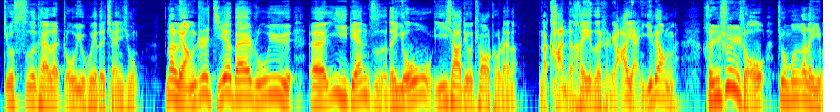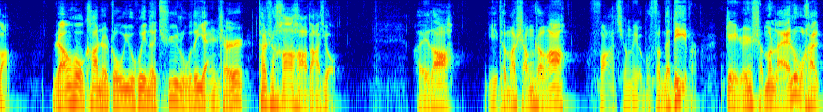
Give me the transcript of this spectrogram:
就撕开了周玉慧的前胸。那两只洁白如玉、呃一点紫的尤物一下就跳出来了，那看的黑子是俩眼一亮啊，很顺手就摸了一把，然后看着周玉慧那屈辱的眼神他是哈哈大笑。黑子，你他妈省省啊！发情也不分个地方，这人什么来路还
